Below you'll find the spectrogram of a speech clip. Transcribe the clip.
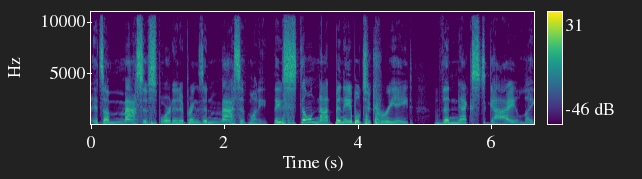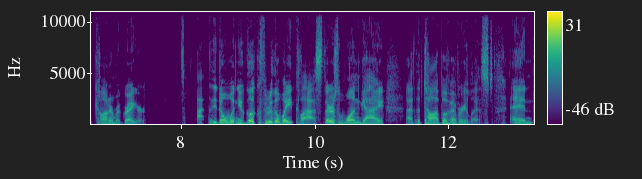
it's a massive sport and it brings in massive money. They've still not been able to create the next guy like Conor McGregor. I, you know, when you look through the weight class, there's one guy at the top of every list. And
